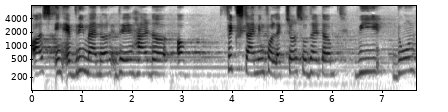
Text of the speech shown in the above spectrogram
us in every manner. They had a, a fixed timing for lectures so that um, we don't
